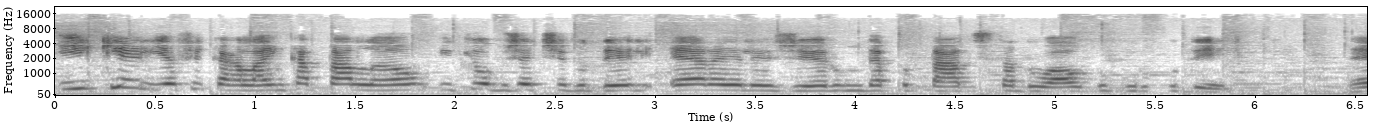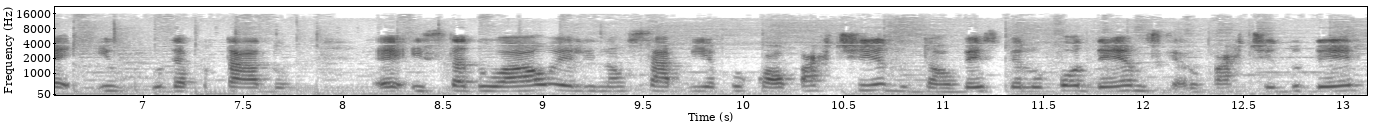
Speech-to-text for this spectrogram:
e que ele ia ficar lá em Catalão e que o objetivo dele era eleger um deputado estadual do grupo dele, né? E o deputado é, estadual, ele não sabia por qual partido, talvez pelo Podemos, que era o partido dele.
